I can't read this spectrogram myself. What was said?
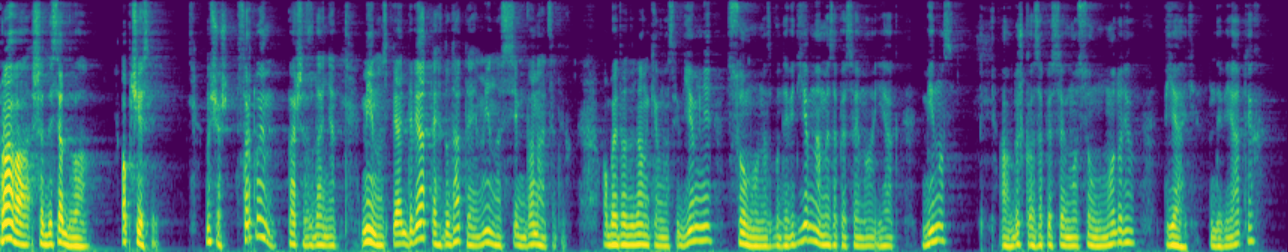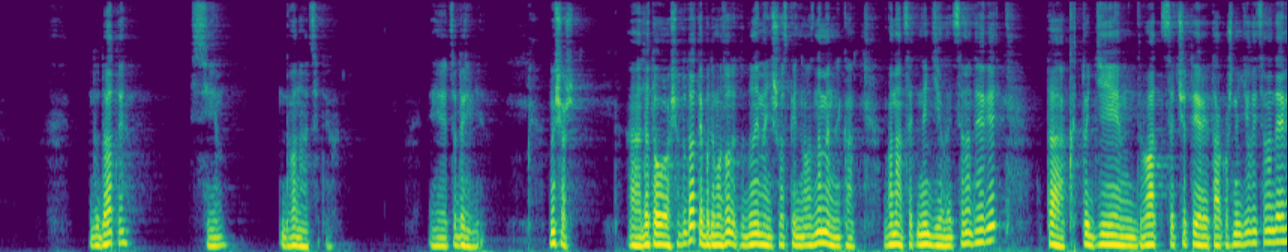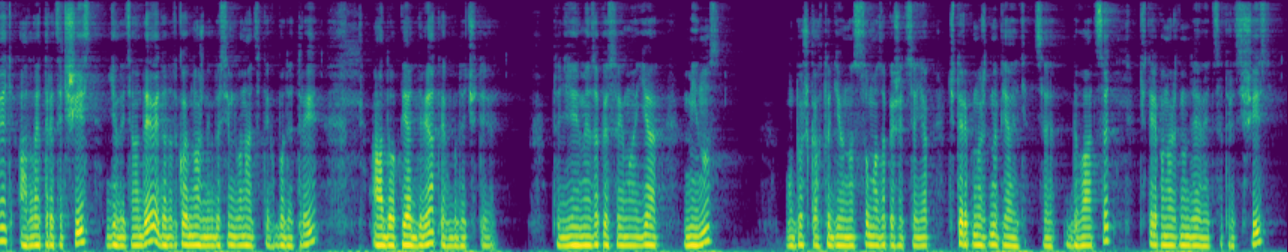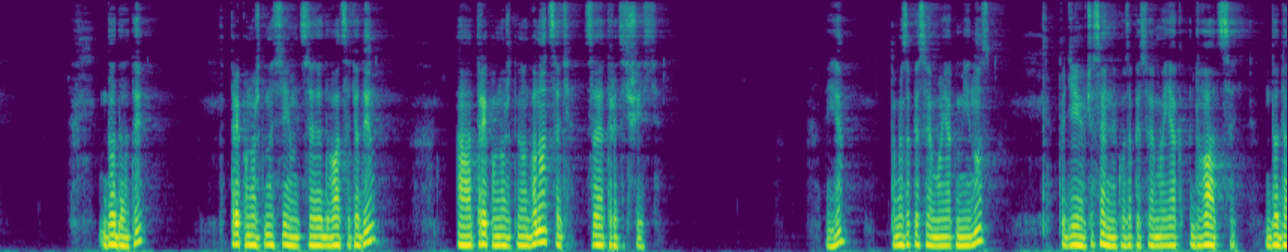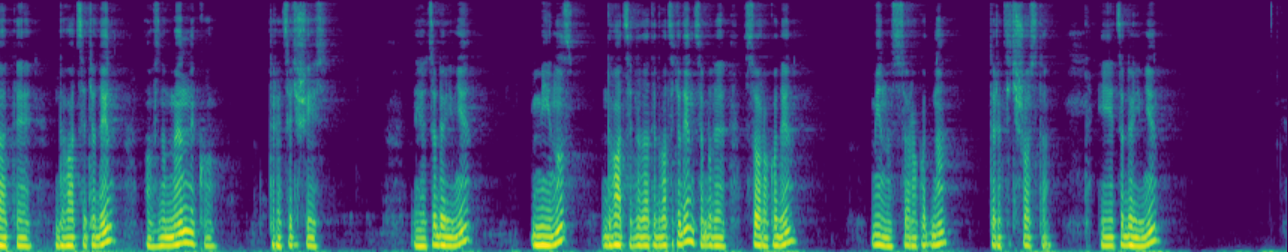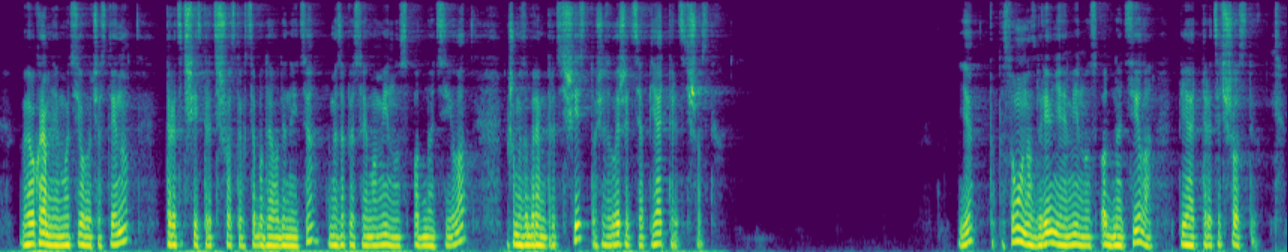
Вправа 62. Обчисліть. Ну що ж, стартуємо. Перше завдання. Мінус 5 дев'ятих додати мінус 7 дванадцятих. Обидва доданки у нас від'ємні. Сума у нас буде від'ємна. Ми записуємо як мінус. А в дужках записуємо суму модулів 5 дев'ятих додати 7 дванадцятих. І це дорівнює. Ну що ж, для того, щоб додати, будемо зводити до найменшого спільного знаменника. 12 не ділиться на 9. Так, тоді 24 також не ділиться на 9, але 36 ділиться на 9. Додатковий множник до 7 дванадцятих буде 3, а до 5 дев'ятих буде 4. Тоді ми записуємо як мінус. У дужках тоді у нас сума запишеться як 4 помножити на 5 це 20, 4 помножити на 9 це 36. Додати. 3 помножити на 7 це 21, а 3 помножити на 12 це 36. Є. То ми записуємо як мінус. Тоді в чисельнику записуємо як 20 додати 21, а в знаменнику 36. І це дорівнює. Мінус 20 додати 21 це буде 41. Мінус 41, 36. І це дорівнює. Виокремлюємо цілу частину. 36 36 це буде одиниця, то ми записуємо мінус 1 ціла. Якщо ми заберемо 36, то ще залишиться 5 36. Є? Тобто сума у нас дорівнює мінус 1,5 36.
